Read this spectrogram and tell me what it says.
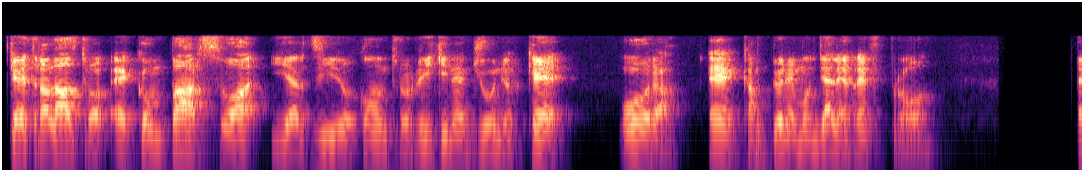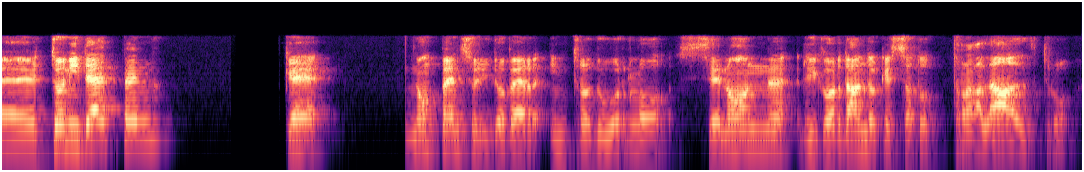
che tra l'altro è comparso a Year Zero contro Ricky Net Jr., che ora è campione mondiale Rev Pro, eh, Tony Deppen, che non penso di dover introdurlo, se non ricordando che è stato tra l'altro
